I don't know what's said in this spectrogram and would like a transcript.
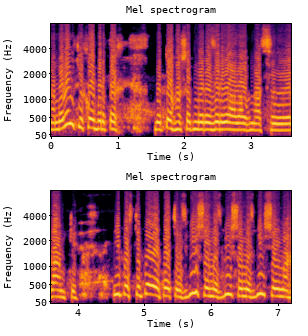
на маленьких обертах, для того, щоб не розірвало в нас е, рамки. І поступово потім збільшуємо, збільшуємо, збільшуємо.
